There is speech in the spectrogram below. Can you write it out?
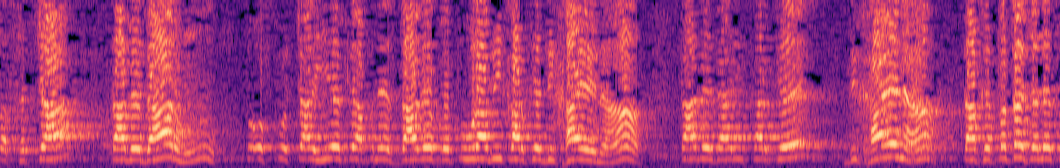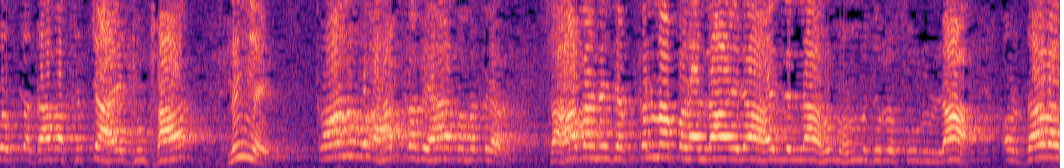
کا سچا تابے دار ہوں۔ تو اس کو چاہیے کہ اپنے دعوے کو پورا بھی کر کے دکھائے نا، تابے داری کر کے دکھائے نا، تاکہ پتہ چلے کہ اس کا دعویٰ سچا ہے، جھوٹا نہیں ہے۔ قانون حق کا بہار کا مطلب صحابہ نے جب کلمہ پڑھا، لا الہ الا اللہ محمد الرسول اللہ، اور دعویٰ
